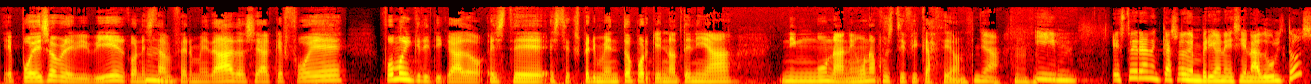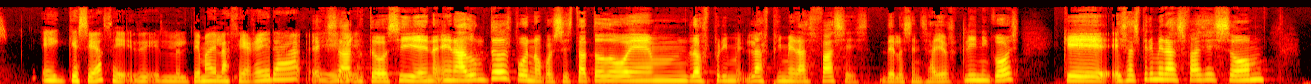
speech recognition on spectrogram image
eh, puede sobrevivir con esta Mm. enfermedad. O sea que fue, fue muy criticado este, este experimento porque no tenía ninguna, ninguna justificación. ya. Y esto era en el caso de embriones y en adultos, eh, ¿qué se hace? El, el tema de la ceguera. eh, Exacto, sí. En, en adultos, bueno, pues está todo en los prim- las primeras fases de los ensayos clínicos, que esas primeras fases son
